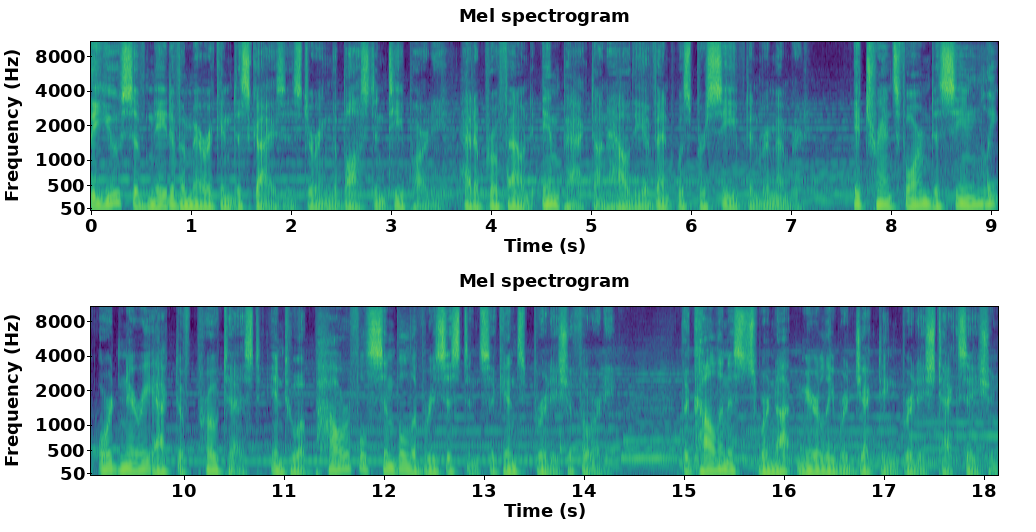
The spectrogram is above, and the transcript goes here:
The use of Native American disguises during the Boston Tea Party had a profound impact on how the event was perceived and remembered. It transformed a seemingly ordinary act of protest into a powerful symbol of resistance against British authority. The colonists were not merely rejecting British taxation,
